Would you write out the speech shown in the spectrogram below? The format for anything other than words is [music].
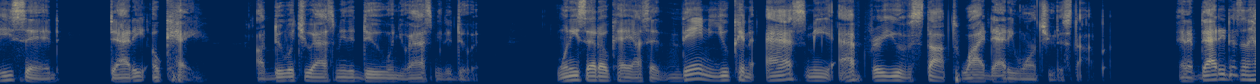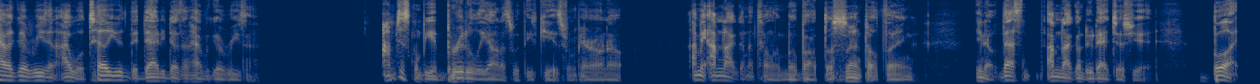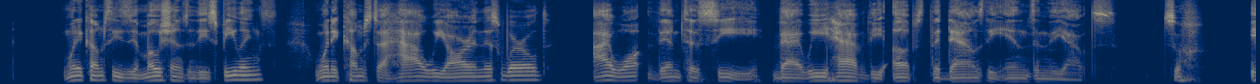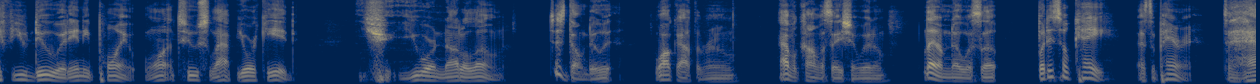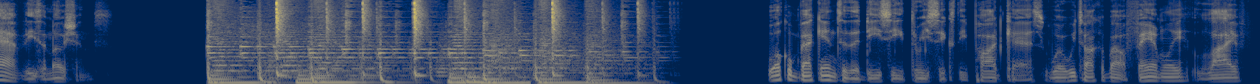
he said, Daddy, okay, I'll do what you asked me to do when you asked me to do it. When he said okay, I said, then you can ask me after you've stopped why daddy wants you to stop. And if daddy doesn't have a good reason, I will tell you that daddy doesn't have a good reason. I'm just gonna be brutally honest with these kids from here on out. I mean, I'm not gonna tell them about the Santa thing. You know, that's I'm not gonna do that just yet. But when it comes to these emotions and these feelings, when it comes to how we are in this world, I want them to see that we have the ups, the downs, the ins, and the outs. So [laughs] if you do at any point want to slap your kid, [laughs] you, you are not alone. Just don't do it. Walk out the room, have a conversation with them, let them know what's up. But it's okay as a parent to have these emotions. Welcome back into the DC 360 podcast, where we talk about family, life,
